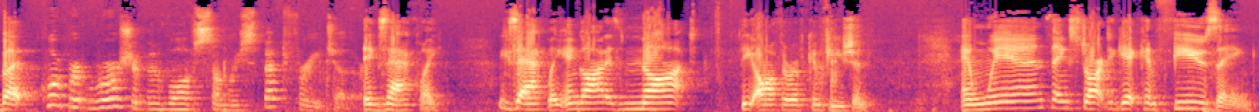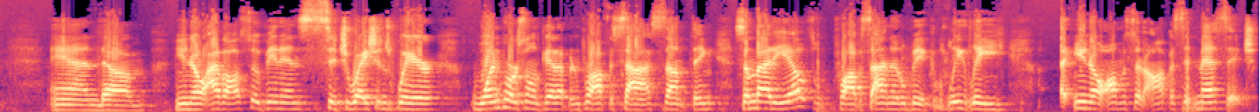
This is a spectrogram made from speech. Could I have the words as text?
but corporate worship involves some respect for each other. Exactly, exactly. And God is not the author of confusion. And when things start to get confusing, and, um, you know, I've also been in situations where one person will get up and prophesy something, somebody else will prophesy, and it'll be completely, uh, you know, almost an opposite message.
